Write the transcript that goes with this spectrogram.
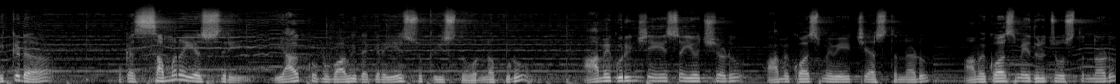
ఇక్కడ ఒక సమరయ స్త్రీ యాకోబు బావి దగ్గర యేసుక్రీస్తు ఉన్నప్పుడు ఆమె గురించి ఏసై వచ్చాడు ఆమె కోసమే వెయిట్ చేస్తున్నాడు ఆమె కోసమే ఎదురు చూస్తున్నాడు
